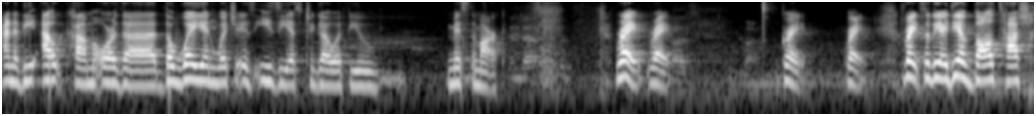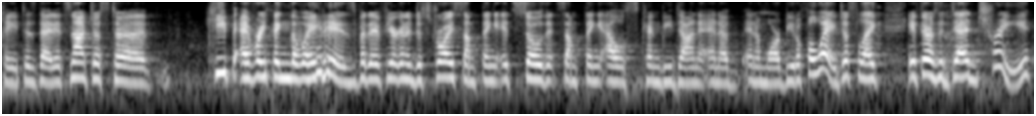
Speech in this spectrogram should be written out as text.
kind of the outcome or the the way in which is easiest to go if you miss the mark? Right right. Great, great. Right, so the idea of Baal Tashchit is that it's not just to keep everything the way it is, but if you're going to destroy something, it's so that something else can be done in a, in a more beautiful way. Just like if there's a dead tree,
